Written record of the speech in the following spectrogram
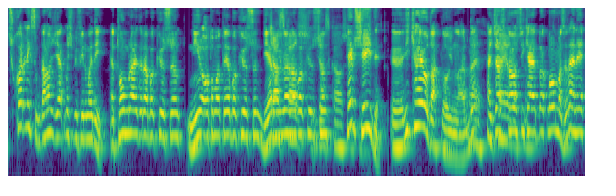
Square Enix'in daha önce yapmış bir firma değil. Yani Tomb Raider'a bakıyorsun, Nier Automata'ya bakıyorsun, diğer Just oyunlarına Cause, bakıyorsun. Just Cause. Hep şeydi. e, hikaye odaklı oyunlardı. Evet, Ha, Just hikaye Cause odaklı. hikaye odaklı olmasa da hani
